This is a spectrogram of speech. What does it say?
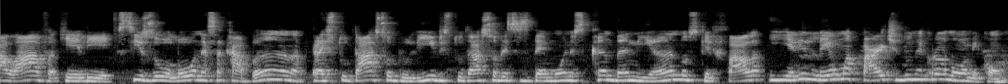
falava que ele se isolou nessa cabana para estudar sobre o livro, estudar sobre esses demônios candanianos que ele fala e ele lê uma parte do Necronomicon.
